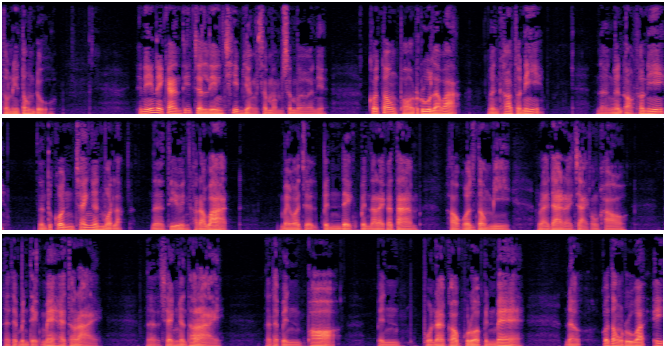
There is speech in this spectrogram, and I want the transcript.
ตรงนี้ต้องดู ทีนี้ในการที่จะเลี้ยงชีพอย่างสม่ำเสมอเนี่ย ก็ต้องพอรู้แล้วว่า เงินเข้าตัวนี้ นะเงินออกเท่านี้นะทุกคนใช้เงินหมดละนะที่เป็นคารวาสไม่ว่าจะเป็นเด็กเป็นอะไรก็ตาม เขาก็จะต้องมีรายได้รายจ่ายของเขานะถ้าเป็นเด็กแม่ให้เท่าไหร่นะใช้เงินเท่าไหร่นะถ้าเป็นพ่อเป็นผัวหน้าครอบครัวเป็นแม่นะก็ต้องรู้ว่า เอ๊ะ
